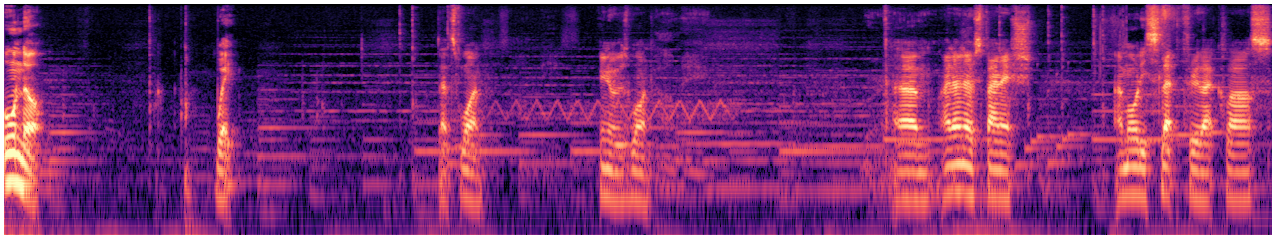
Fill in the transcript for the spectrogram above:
Uno. Wait. That's one. You know, it was one. Um, I don't know Spanish. I'm already slept through that class.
